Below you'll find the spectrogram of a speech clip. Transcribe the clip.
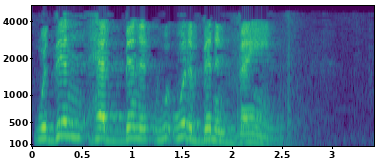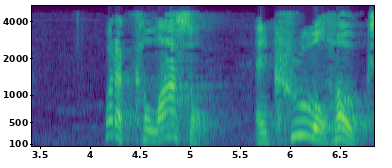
would then have been, would have been in vain. What a colossal and cruel hoax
